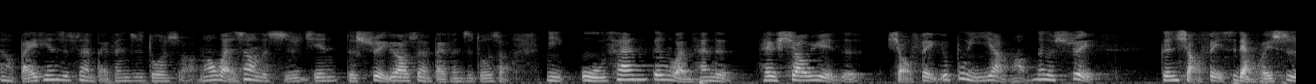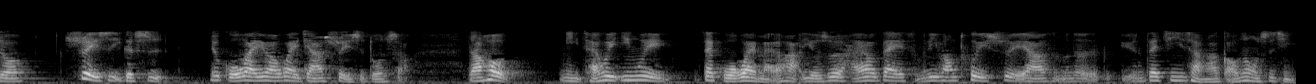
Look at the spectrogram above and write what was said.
那白天是算百分之多少，然后晚上的时间的税又要算百分之多少？你午餐跟晚餐的还有宵夜的小费又不一样啊，那个税跟小费是两回事哦。税是一个事，因为国外又要外加税是多少，然后你才会因为在国外买的话，有时候还要在什么地方退税啊什么的，在机场啊搞那种事情，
